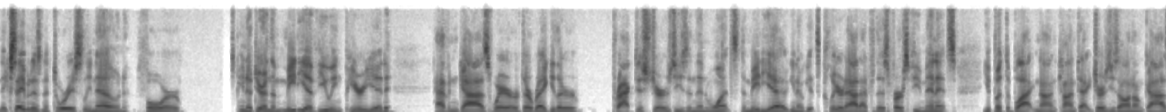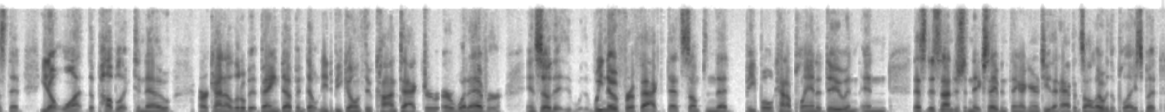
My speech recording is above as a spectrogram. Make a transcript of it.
Nick Saban is notoriously known for you know, during the media viewing period, having guys wear their regular practice jerseys, and then once the media you know gets cleared out after those first few minutes, you put the black non-contact jerseys on on guys that you don't want the public to know are kind of a little bit banged up and don't need to be going through contact or, or whatever. And so that we know for a fact that that's something that people kind of plan to do, and and that's it's not just a Nick Saban thing. I guarantee that happens all over the place, but.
